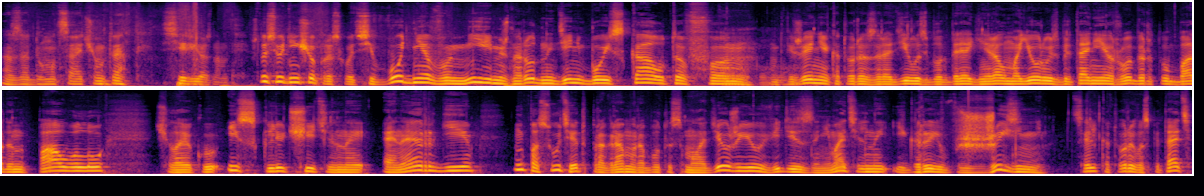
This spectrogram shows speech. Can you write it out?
задуматься о чем-то серьезном. Что сегодня еще происходит? Сегодня в мире Международный день бойскаутов. Эм, движение, которое зародилось благодаря генерал-майору из Британии Роберту Баден-Пауэллу, человеку исключительной энергии. Ну, по сути, это программа работы с молодежью в виде занимательной игры в жизнь цель которой воспитать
